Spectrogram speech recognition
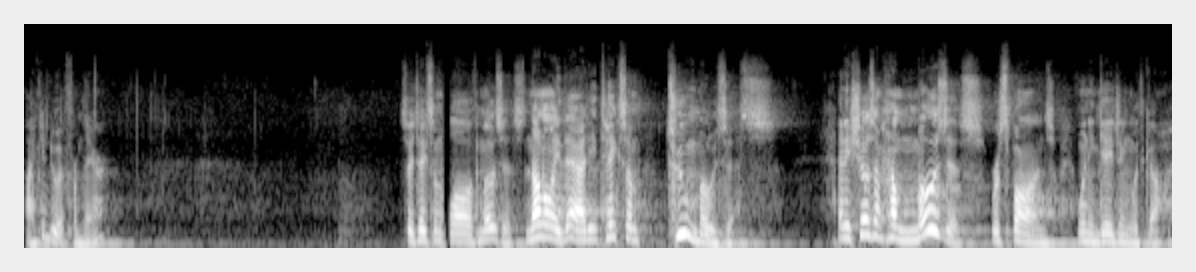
I can do it from there. So he takes them the law of Moses. Not only that, he takes them to Moses. And he shows them how Moses responds when engaging with God.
